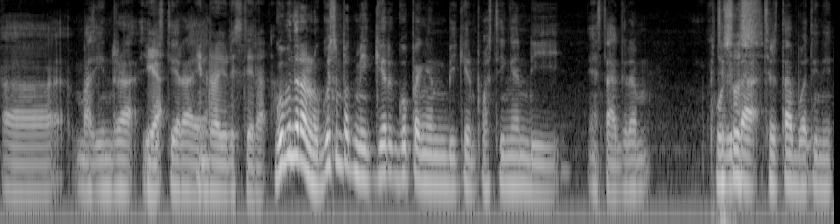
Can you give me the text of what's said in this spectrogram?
eh, Mas Indra Iya, Yudhistira ya. Indra Yudhistira. Gue beneran loh, gue sempat mikir gue pengen bikin postingan di Instagram Khusus. cerita cerita buat ini.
